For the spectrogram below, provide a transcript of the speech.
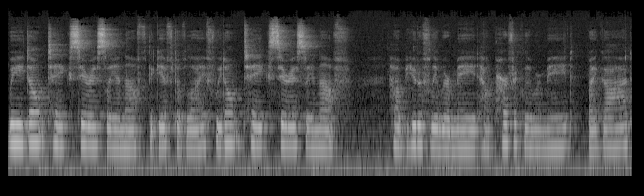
we don't take seriously enough the gift of life. We don't take seriously enough how beautifully we're made, how perfectly we're made by God.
